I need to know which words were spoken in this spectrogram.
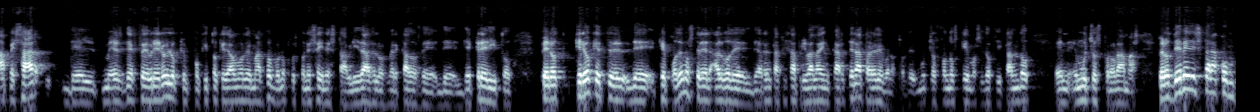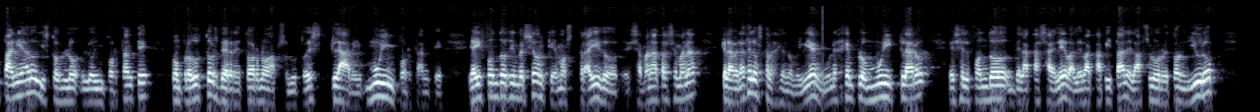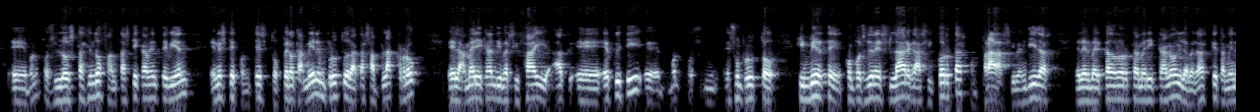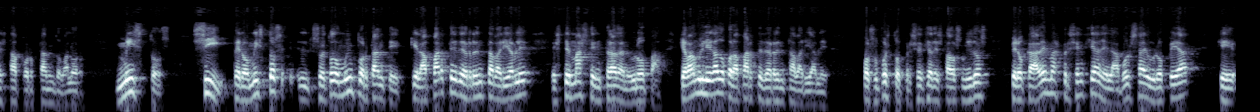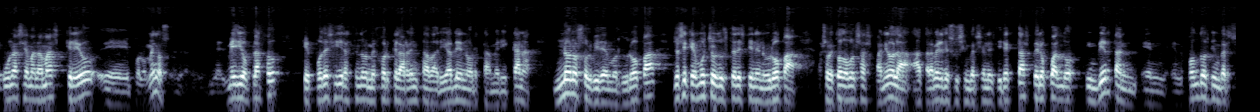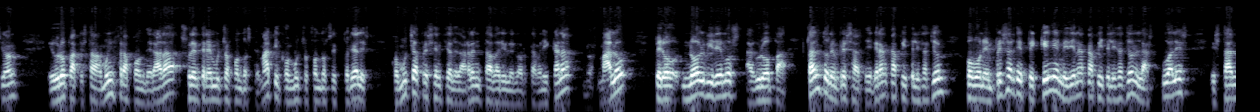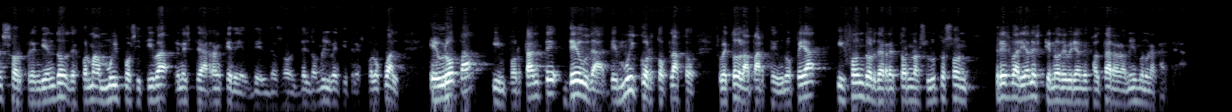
A pesar del mes de febrero y lo que poquito quedamos de marzo, bueno, pues con esa inestabilidad de los mercados de, crédito. Pero creo que, podemos tener algo de, renta fija privada en cartera a través de, bueno, pues de muchos fondos que hemos ido citando en, muchos programas. Pero debe de estar acompañado, y esto es lo, importante, con productos de retorno absoluto. Es clave, muy importante. Y hay fondos de inversión que hemos traído semana tras semana que la verdad que lo están haciendo muy bien. Un ejemplo muy claro es el fondo de la casa Eleva, Eleva Capital, el Absolute Return Europe, eh, bueno, pues lo está haciendo fantásticamente bien en este contexto, pero también en producto de la casa BlackRock, el American Diversified eh, Equity, eh, bueno, pues es un producto que invierte con posiciones largas y cortas, compradas y vendidas en el mercado norteamericano y la verdad es que también está aportando valor. Mixtos, sí, pero mixtos, sobre todo muy importante, que la parte de renta variable esté más centrada en Europa, que va muy ligado con la parte de renta variable por supuesto, presencia de Estados Unidos, pero cada vez más presencia de la bolsa europea, que una semana más creo, eh, por lo menos en el medio plazo, que puede seguir haciendo mejor que la renta variable norteamericana. No nos olvidemos de Europa. Yo sé que muchos de ustedes tienen Europa, sobre todo bolsa española, a través de sus inversiones directas, pero cuando inviertan en, en fondos de inversión, Europa, que estaba muy infraponderada, suelen tener muchos fondos temáticos, muchos fondos sectoriales, con mucha presencia de la renta variable norteamericana, no es malo, pero no olvidemos a Europa, tanto en empresas de gran capitalización como en empresas de pequeña y mediana capitalización, las cuales están sorprendiendo de forma muy positiva en este arranque del 2023. Con lo cual, Europa, importante, deuda de muy corto plazo, sobre todo la parte europea, y fondos de retorno absoluto son tres variables que no deberían de faltar ahora mismo en una cartera.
